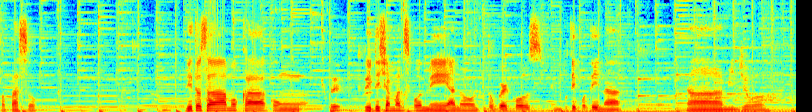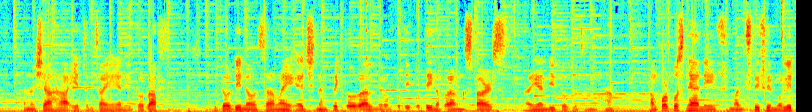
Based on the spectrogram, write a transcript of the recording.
papasok. Dito sa mukha, kung ready siya mag-spawn, may ano, tubercles, yung puti-puti na na medyo ano siya, hait sa Bisaya yan. Ito rough. Ito din no, sa may edge ng pectoral, mayroong puti-puti na parang stars ayan dito po sa mukha. Ang purpose niyan is mag-stimulate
